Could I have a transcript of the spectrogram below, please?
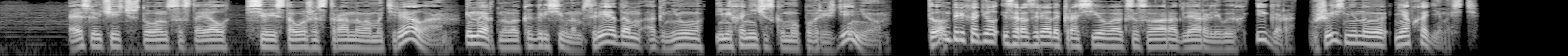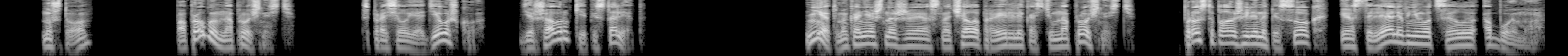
А если учесть, что он состоял все из того же странного материала, инертного к агрессивным средам, огню и механическому повреждению, то он переходил из разряда красивого аксессуара для ролевых игр в жизненную необходимость. «Ну что, попробуем на прочность?» — спросил я девушку, держа в руке пистолет. Нет, мы, конечно же, сначала проверили костюм на прочность. Просто положили на песок и расстреляли в него целую обойму.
